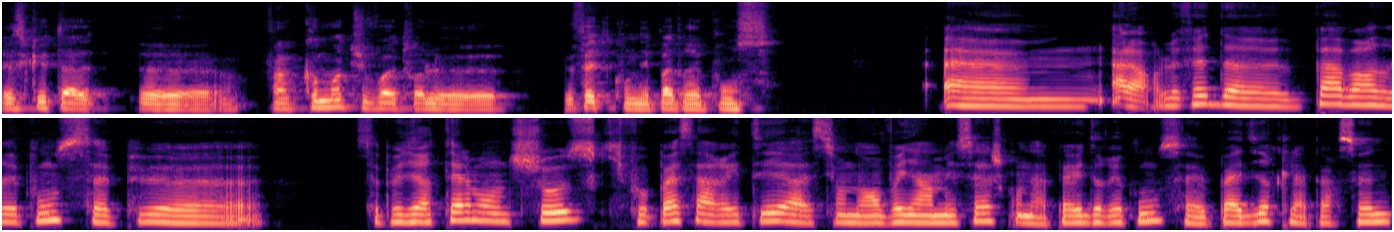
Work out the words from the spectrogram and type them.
Est-ce que tu as, euh, enfin, comment tu vois toi le le fait qu'on n'ait pas de réponse? Alors, le fait de pas avoir de réponse, ça peut ça peut dire tellement de choses qu'il faut pas s'arrêter à si on a envoyé un message qu'on n'a pas eu de réponse, ça veut pas dire que la personne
